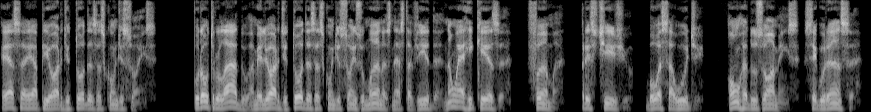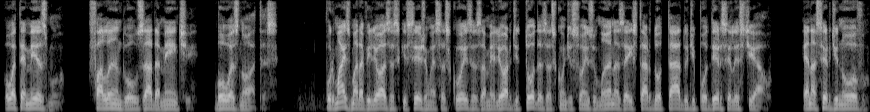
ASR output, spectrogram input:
Essa é a pior de todas as condições. Por outro lado, a melhor de todas as condições humanas nesta vida não é riqueza, fama, prestígio, boa saúde, honra dos homens, segurança, ou até mesmo, falando ousadamente, boas notas. Por mais maravilhosas que sejam essas coisas, a melhor de todas as condições humanas é estar dotado de poder celestial. É nascer de novo,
